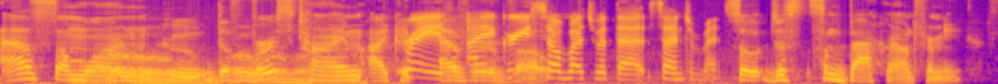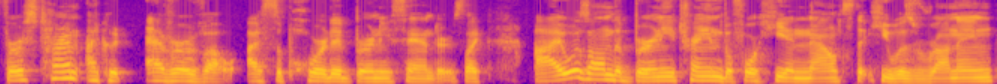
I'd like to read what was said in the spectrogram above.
as someone whoa, who the whoa, first time I could Praise. ever I agree vote, so much with that sentiment. So just some background for me. First time I could ever vote, I supported Bernie Sanders. Like I was on the Bernie train before he announced that he was running.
